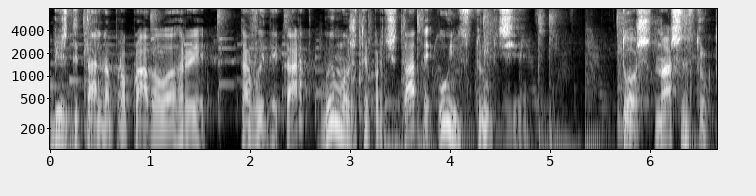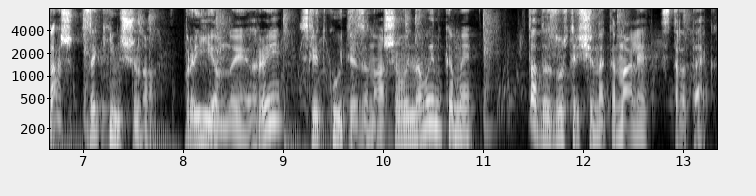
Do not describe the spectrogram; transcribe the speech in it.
Більш детально про правила гри та види карт ви можете прочитати у інструкції. Тож, наш інструктаж закінчено. Приємної гри, слідкуйте за нашими новинками та до зустрічі на каналі Стратек.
